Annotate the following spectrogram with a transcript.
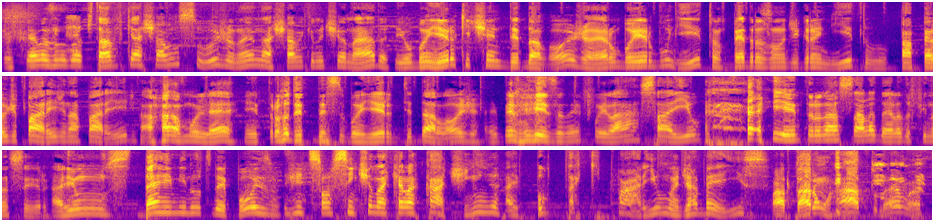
Porque elas não gostavam porque achavam sujo, né? Achavam que não tinha nada. E o banheiro que tinha dentro da loja era um banheiro bonito, pedrazona de granito, papel de parede na parede. A mulher entrou dentro desse banheiro, dentro da loja. Aí beleza, né? Foi lá, saiu e entrou na sala dela do financeiro. Aí uns 10 minutos depois, a gente só sentindo aquela catinga. Aí, puta que pariu, mano, diabo é isso? Mataram um rato, né, mano?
